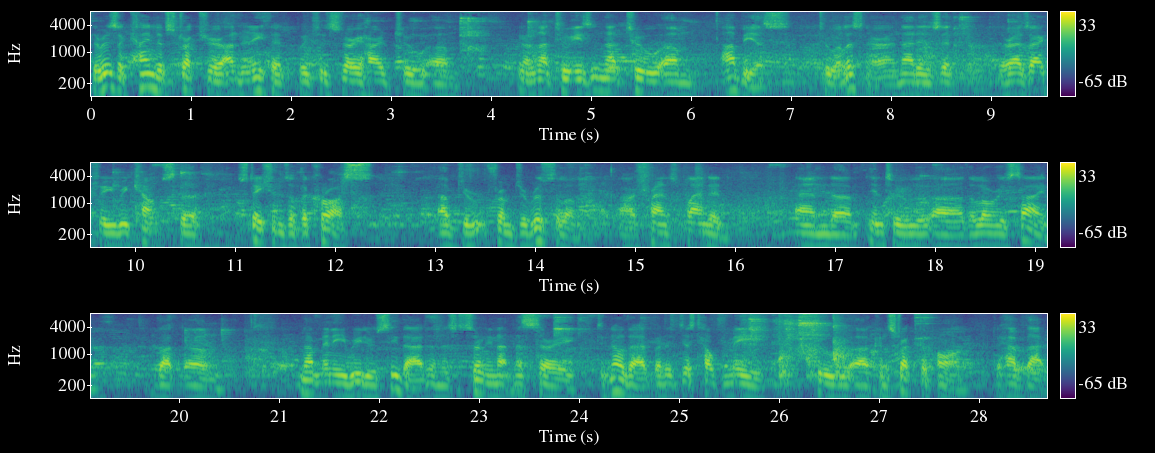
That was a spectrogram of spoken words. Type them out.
There is a kind of structure underneath it which is very hard to, um, you know, not too easy, not too um, obvious to a listener, and that is that there is actually recounts the stations of the cross of Jer- from Jerusalem are transplanted and uh, into uh, the Lower East Side. But um, not many readers see that, and it's certainly not necessary to know that, but it just helped me to uh, construct the poem, to have that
